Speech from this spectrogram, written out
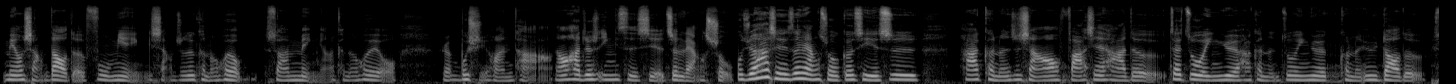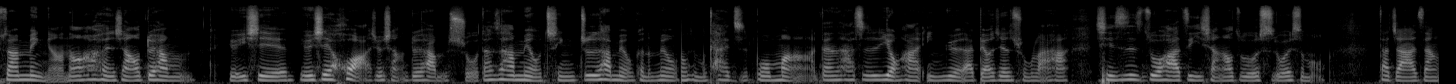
没有想到的负面影响，就是可能会有酸敏啊，可能会有人不喜欢他，然后他就是因此写这两首。我觉得他写的这两首歌其实是。他可能是想要发现他的在做音乐，他可能做音乐可能遇到的酸敏啊，然后他很想要对他们有一些有一些话，就想对他们说，但是他没有亲，就是他没有可能没有用什么开直播骂，但是他是用他的音乐来表现出来，他其实做他自己想要做的事。为什么大家这样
